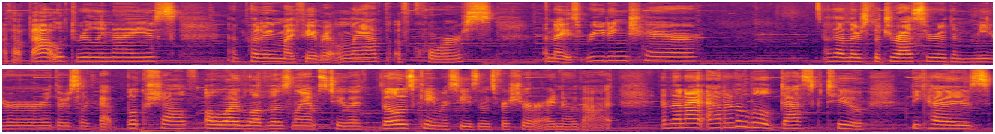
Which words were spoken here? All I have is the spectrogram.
I thought that looked really nice. I'm putting my favorite lamp, of course, a nice reading chair. And then there's the dresser, the mirror, there's like that bookshelf. Oh, I love those lamps too. I, those came with seasons for sure, I know that. And then I added a little desk too because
